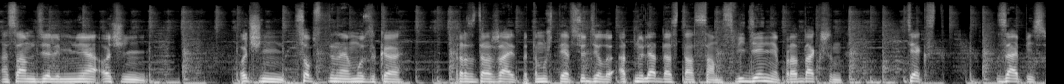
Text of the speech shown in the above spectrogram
На самом деле, меня очень, очень собственная музыка раздражает, потому что я все делаю от нуля до ста сам. Сведение, продакшн, текст, запись,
